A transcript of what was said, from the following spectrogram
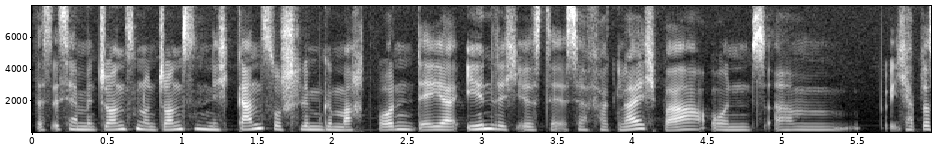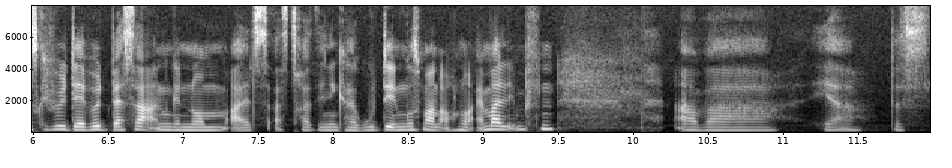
Das ist ja mit Johnson Johnson nicht ganz so schlimm gemacht worden, der ja ähnlich ist, der ist ja vergleichbar. Und ähm, ich habe das Gefühl, der wird besser angenommen als AstraZeneca. Gut, den muss man auch nur einmal impfen. Aber ja, das,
